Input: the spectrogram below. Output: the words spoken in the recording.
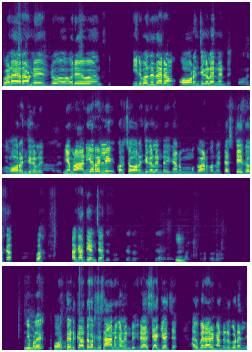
ഇവിടെ അറൗണ്ട് ഒരു ഇരുപത് തരം ഓറഞ്ചുകൾ തന്നെ ഉണ്ട്. ഓറഞ്ച് ഓറഞ്ചുകൾ ഇനി നമ്മൾ അണിയറയിൽ കുറച്ച് ഓറഞ്ചുകൾ ഉണ്ട്. ഞാൻ നമുക്ക് വേണമെങ്കിൽ ഒന്ന് ടെസ്റ്റ് ചെയ്ത് നോക്കാം. വാ. ആ കത്തി കാണിച്ച. നമ്മൾ പുറത്തെടുക്കാത്ത കുറച്ച് സാധനങ്ങളുണ്ട്. രഹസ്യമാക്കി വെച്ച. അത് ഇവരാരും കണ്ടിട്ട് കൂടെ ഇല്ല.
